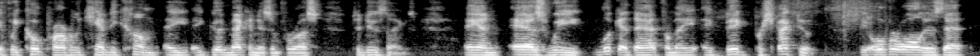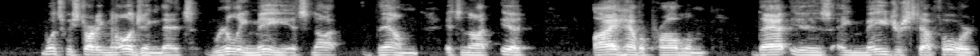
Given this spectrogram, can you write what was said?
if we cope properly, can become a, a good mechanism for us to do things. And as we look at that from a, a big perspective, the overall is that once we start acknowledging that it's really me, it's not them, it's not it, I have a problem, that is a major step forward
